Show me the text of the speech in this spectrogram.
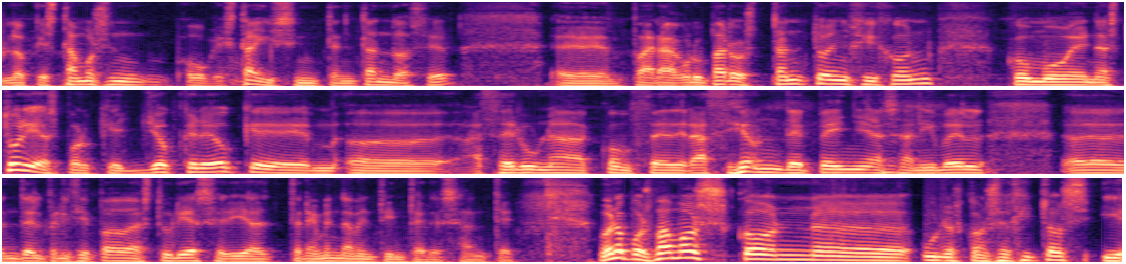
lo que estamos en- o que estáis intentando hacer eh, para agruparos tanto en Gijón como en Asturias, porque yo creo que eh, hacer una confederación de peñas a nivel del Principado de Asturias sería tremendamente interesante. Bueno, pues vamos con unos consejitos y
